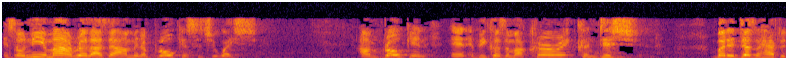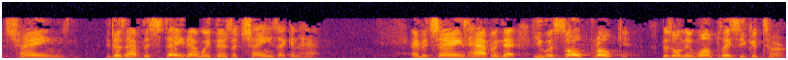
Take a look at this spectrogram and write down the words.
And so Nehemiah realized that I'm in a broken situation. I'm broken because of my current condition. But it doesn't have to change. It doesn't have to stay that way. There's a change that can happen. And the change happened that he was so broken, there's only one place he could turn.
